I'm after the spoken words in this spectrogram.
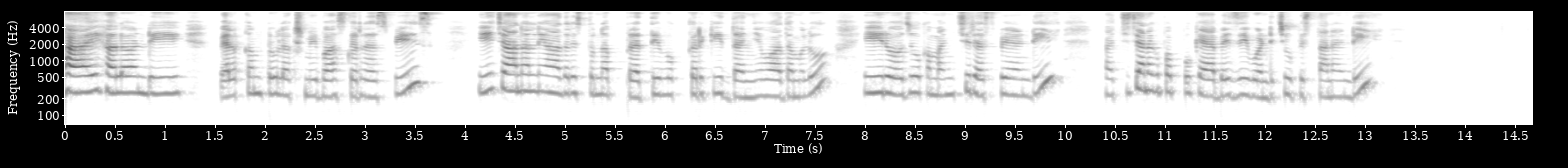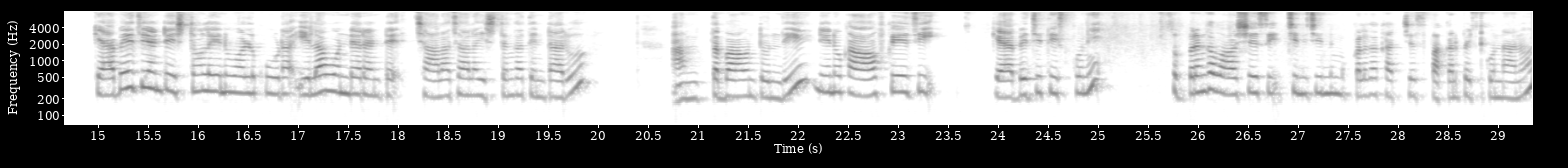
Hi hello అండి. Welcome to Lakshmi Bhaskar recipes. ఈ ఛానల్ని ఆదరిస్తున్న ప్రతి ఒక్కరికి ధన్యవాదములు. ఈరోజు ఒక మంచి రెసిపీ అండి. పచ్చి శనగపప్పు క్యాబేజీ వండి చూపిస్తానండి. క్యాబేజీ అంటే ఇష్టం లేని వాళ్ళు కూడా ఇలా వండారంటే చాలా చాలా ఇష్టంగా తింటారు. అంత బాగుంటుంది. నేను ఒక హాఫ్ కేజీ క్యాబేజీ తీసుకుని శుభ్రంగా వాష్ చేసి చిన్ని చిన్ని ముక్కలుగా కట్ చేసి పక్కన పెట్టుకున్నాను.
